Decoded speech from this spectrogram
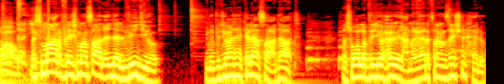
wow. بس ما أعرف ليش ما صاعد عندها الفيديو. إن فيديوهاتها كلها صاعدات. بس والله فيديو حلو يعني غير transition حلو.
